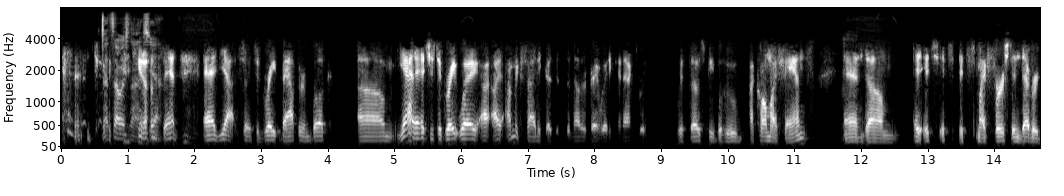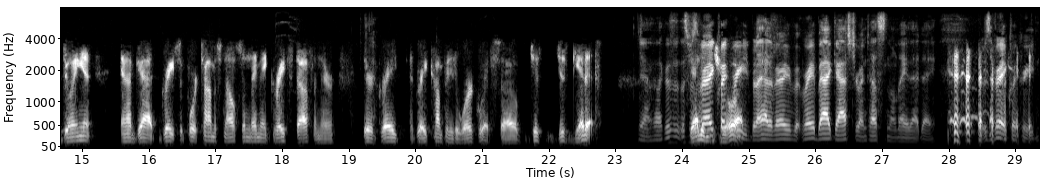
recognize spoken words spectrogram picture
That's always nice, You know what yeah. I'm saying? And yeah, so it's a great bathroom book. Um, yeah, it's just a great way. I, I, I'm excited because it's another great way to connect with with those people who I call my fans. And um, it, it's it's it's my first endeavor doing it, and I've got great support. Thomas Nelson, they make great stuff, and they're they're a great a great company to work with. So just just get it. Yeah, like this, is- this was Yeah, a very quick read, but I had a very very bad gastrointestinal day that day. It was a very quick read.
